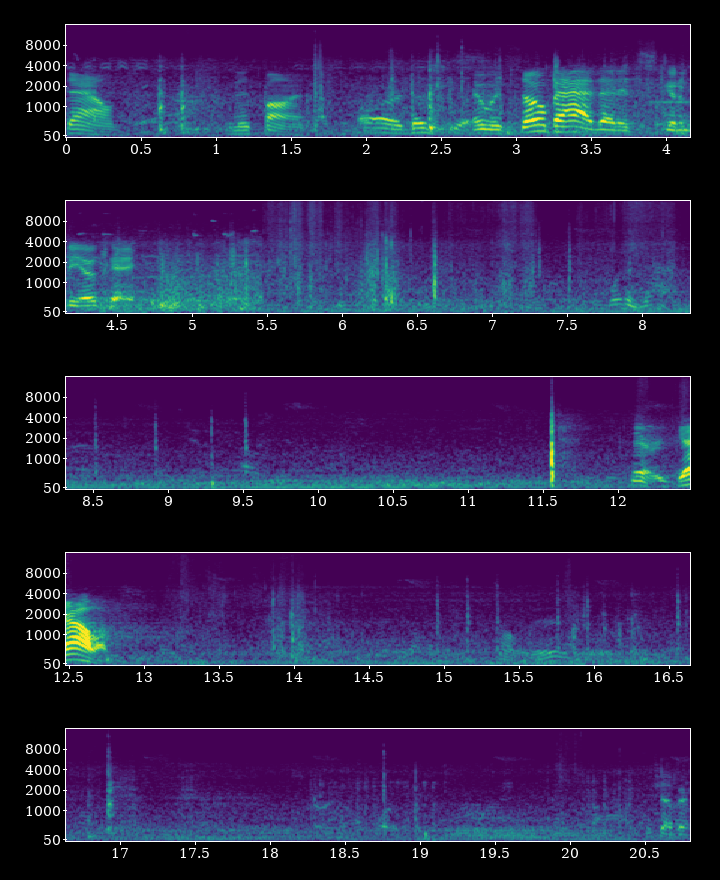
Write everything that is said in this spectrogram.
Down. And it's fine. Oh, it does good. It was so bad that it's gonna be okay. What is that? There, he gallops. It is. Good job, Bear.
